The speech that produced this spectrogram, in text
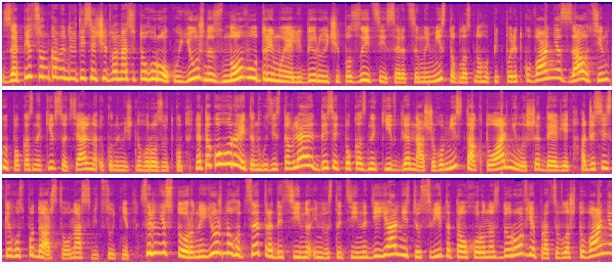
За підсумками 2012 року Южне знову утримує лідируючі позиції серед семи міст обласного підпорядкування за оцінкою показників соціально-економічного розвитку. Для такого рейтингу зіставляють 10 показників. Для нашого міста актуальні лише 9, адже сільське господарство у нас відсутні. Сильні сторони Южного – це традиційно інвестиційна діяльність, освіта та охорона здоров'я, працевлаштування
